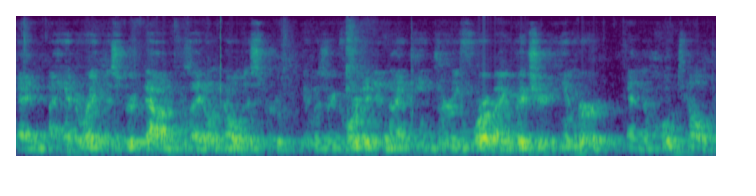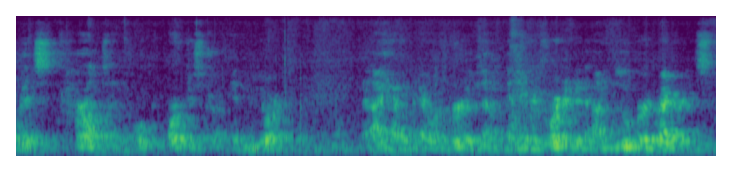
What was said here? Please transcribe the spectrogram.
And I had to write this group down because I don't know this group. It was recorded in 1934 by Richard Himber and the Hotel Ritz-Carlton Orchestra in New York. And I haven't ever heard of them. And they recorded it on Bluebird Records.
